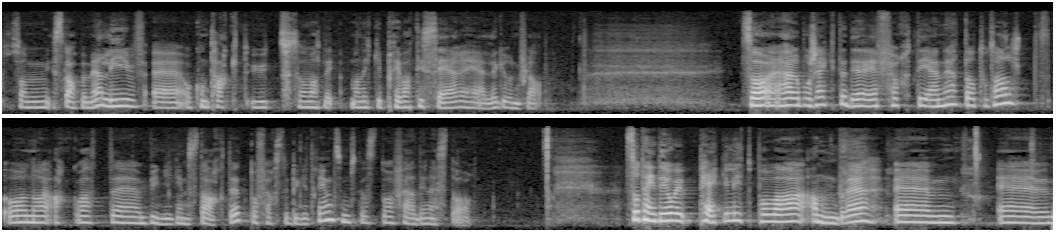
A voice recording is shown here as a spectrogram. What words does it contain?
som skaper mer liv og kontakt ut, sånn at man ikke privatiserer hele grunnflaten. Så her er prosjektet det er 40 enheter totalt. Og nå er akkurat byggingen startet på første byggetrinn, som skal stå ferdig neste år. Så tenkte jeg å peke litt på hva andre, eh, eh,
